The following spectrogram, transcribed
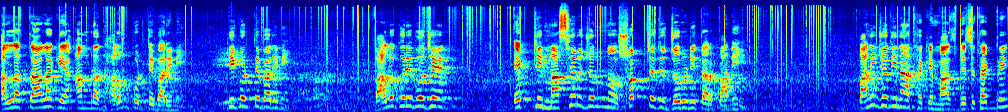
আল্লাহ তালাকে আমরা ধারণ করতে পারিনি। কি করতে পারিনি? ভালো করে বোঝেন, একটি মাছের জন্য সবচেয়ে জরুরি তার পানি। পানি যদি না থাকে, মাছ বেঁচে থাকবে?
